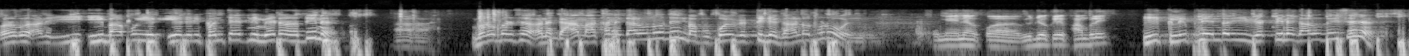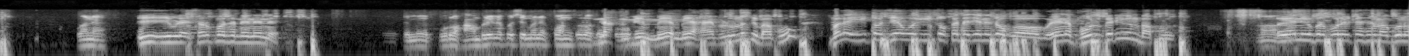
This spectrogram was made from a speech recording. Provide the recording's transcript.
બરોબર? અને ઈ ઈ બાપુ એક એક એની પંચાયતની મેટર હતી ને? હા હા. બરોબર છે? અને ગામ આખાને ગાળું ન દે ને બાપુ? કોઈ વ્યક્તિ કે ગાંડો થોડો હોય. તમે એને વીડિયો ક્લિપ સાંભળી? ઈ ક્લિપની અંદર ઈ વ્યક્તિને ગાળું દે છે ને? કોને? ઈ ઈવડે સરપંચ ને ને તમે પૂરો સાંભળીને પછી મને ફોન કરો મેં મેં મેં સાંભળ્યું નથી બાપુ. ભલે ઈ તો જે હોય ઈ તો કદાચ એને જો એને ભૂલ કરી હોય ને બાપુ તો એની ઉપર પોલીસ સ્ટેશનમાં ગુનો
